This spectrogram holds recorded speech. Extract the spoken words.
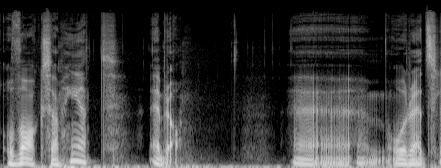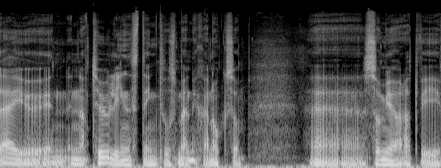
och vaksamhet är bra. Eh, och rädsla är ju en, naturlig instinkt hos människan också. Eh, som gör att vi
